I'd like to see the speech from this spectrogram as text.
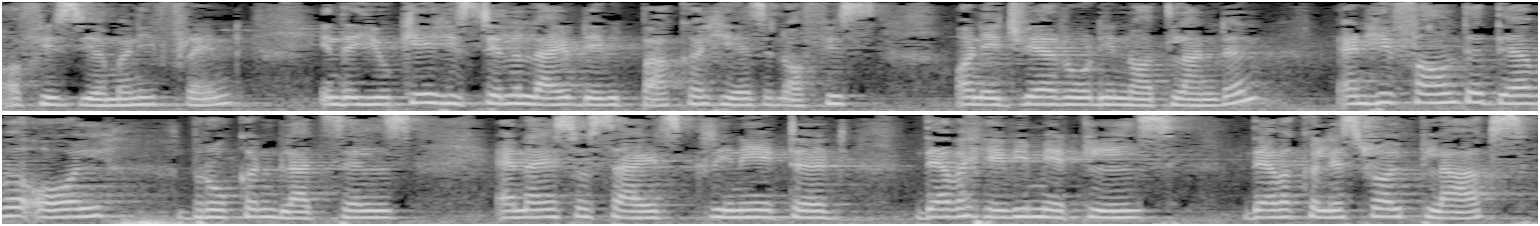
of his Yemeni friend. In the UK, he's still alive, David Parker. He has an office on Edgware Road in North London. And he found that there were all broken blood cells, anisocytes, crenated. There were heavy metals. There were cholesterol plaques.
